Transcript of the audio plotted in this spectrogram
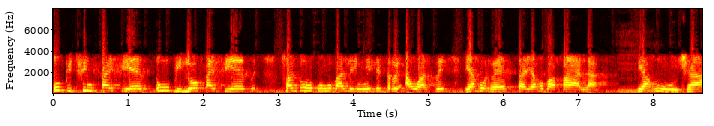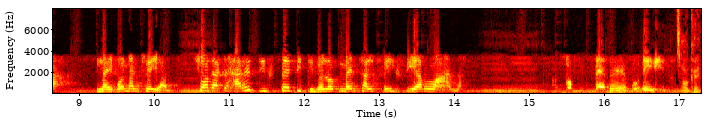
o between five years o below five years tshwanetse go bo go ba leng le three hours ya go resta ya go bapala mm. ya go ja. La e bona ntho e yalo mm. so that ha re disturb developmental phase ya ngwana okay.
